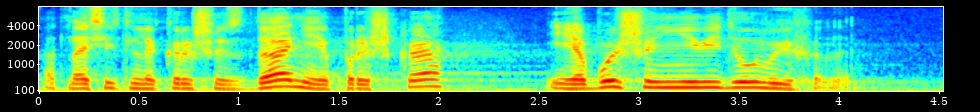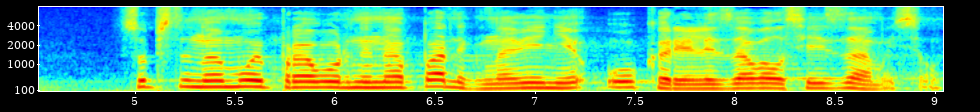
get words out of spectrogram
относительно крыши здания, прыжка, я больше не видел выхода. Собственно, мой проворный напарник мгновение ока реализовал сей замысел.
